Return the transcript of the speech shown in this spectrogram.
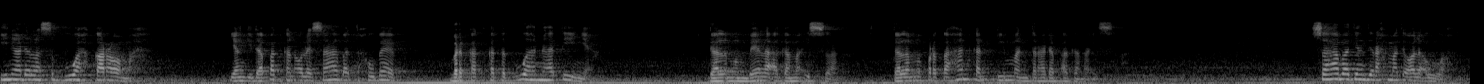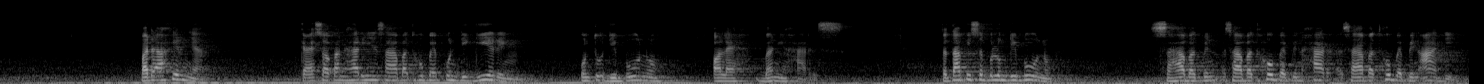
Ini adalah sebuah karomah yang didapatkan oleh sahabat Hubaib berkat keteguhan hatinya dalam membela agama Islam, dalam mempertahankan iman terhadap agama Islam. Sahabat yang dirahmati oleh Allah. Pada akhirnya, keesokan harinya sahabat Hubaib pun digiring untuk dibunuh oleh Bani Haris. Tetapi sebelum dibunuh, sahabat bin sahabat Hubaib bin Har, sahabat Hubaib bin Adi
